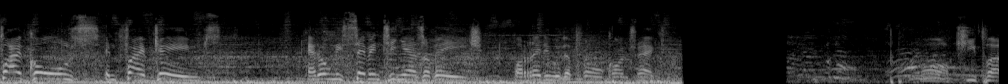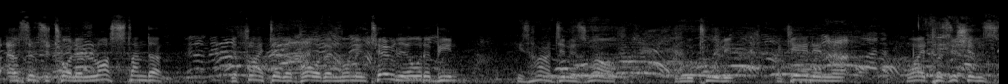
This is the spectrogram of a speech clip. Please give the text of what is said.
Five goals in five games. At only 17 years of age, already with a pro contract. Keeper Elson Sithole lost under the flight of the ball, then momentarily it would have been his heart in his mouth. Mutuli again in uh, wide positions,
